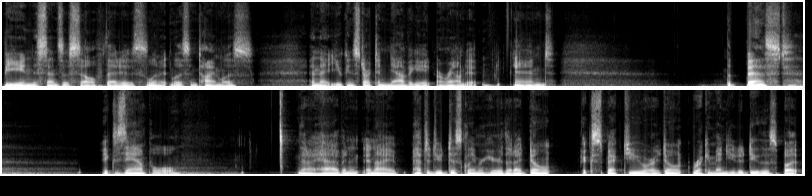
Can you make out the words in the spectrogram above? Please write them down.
be in the sense of self that is limitless and timeless, and that you can start to navigate around it. And the best example that I have, and, and I have to do disclaimer here that I don't expect you or I don't recommend you to do this, but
